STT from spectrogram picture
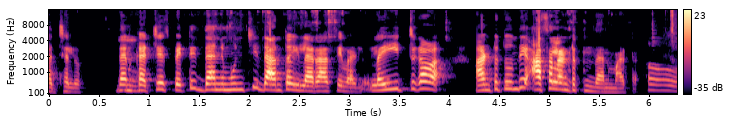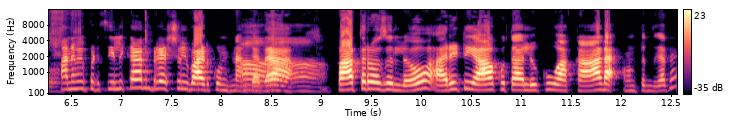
మధ్యలో. దాన్ని. కట్ చేసి పెట్టి దాన్ని ముంచి దాంతో ఇలా రాసేవాళ్ళు. లైట్గా అంటుతుంది అసలు అంటుతుంది అనమాట. మనం ఇప్పుడు సిలికాన్ బ్రష్లు వాడుకుంటున్నాం కదా పాత రోజుల్లో అరటి ఆకు తాలూకు ఆ కాడ ఉంటుంది కదా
